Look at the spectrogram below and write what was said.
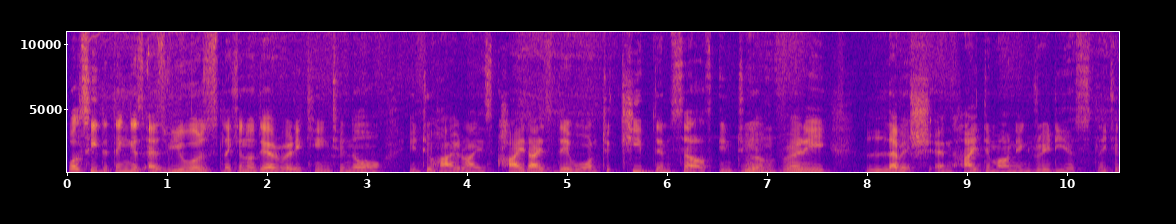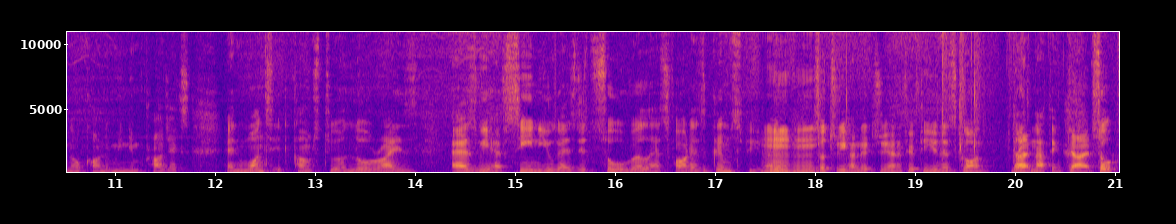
Well, see, the thing is, as viewers, like you know, they are very keen to know into high rise. High rise, they want to keep themselves into Mm-hmm. a very lavish and high demanding radius, like you know, condominium projects. And once it comes to a low rise, as we have seen, you guys did so well as far as Grimsby, right? So 300, 350 units gone, like Done, nothing. done. So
